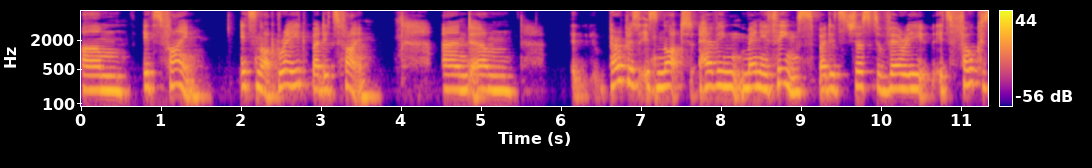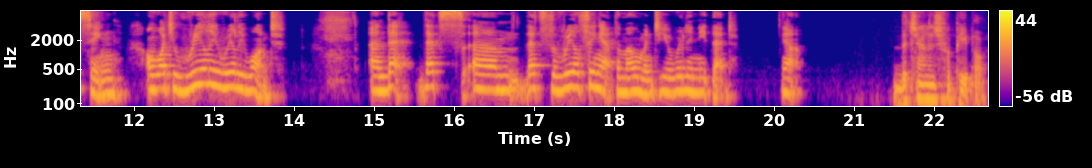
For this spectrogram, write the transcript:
um, it's fine. It's not great, but it's fine. And um, purpose is not having many things, but it's just a very, it's focusing on what you really, really want. And that that's um, that's the real thing at the moment. You really need that. Yeah. The challenge for people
